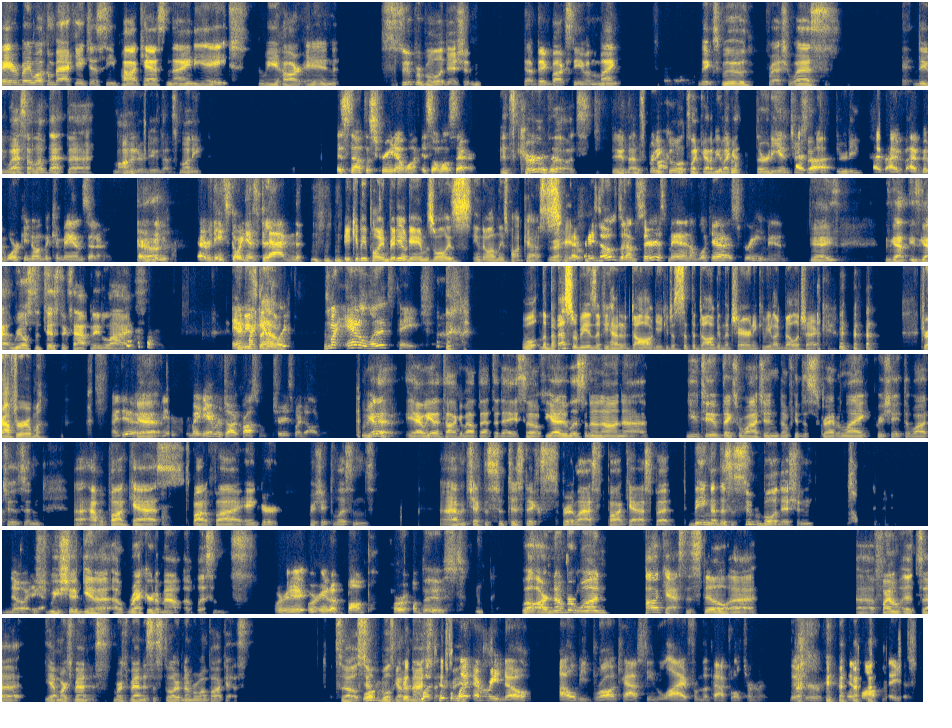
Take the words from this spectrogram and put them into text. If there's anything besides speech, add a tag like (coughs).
Hey, everybody, welcome back. HSC Podcast 98. We are in Super Bowl edition. Got Big Box Steve on the mic, Big Smooth, Fresh Wes. Dude, Wes, I love that uh, monitor, dude. That's money. It's not the screen I want. It's almost there. It's curved, though. It's, dude, that's pretty cool. It's like got to be like a 30 inch or I've, something. uh, 30? I've, I've I've been working on the command center. Yeah. Everything everything's going as planned. He could be playing video games while he's, you know, on these podcasts. right. Everybody knows that I'm serious, man. I'm looking at a screen, man. Yeah, he's he's got he's got real statistics happening live. (laughs) And needs my to have- this is my analytics page. (laughs) Well, the best would be is if you had a dog, you could just sit the dog in the chair and it could be like Belichick. (laughs) Draft room. I do. Yeah. My neighbor's dog across the street is my dog. we gotta yeah we gotta talk about that today so if you guys are listening on uh youtube thanks for watching don't forget to subscribe and like appreciate the watches and uh, apple podcasts spotify anchor appreciate the listens i haven't checked the statistics for last podcast but being that this is super bowl edition No we, idea. we should get a, a record amount of listens We're gonna we're gonna bump or a boost. Well, our number one podcast is still uh uh final it's uh yeah, March Madness. March Madness is still our number one podcast. So Super Bowl's gotta match let, that. just to right? let everybody know, I will be broadcasting live from the Pac-12 tournament this year (laughs) in Las Vegas.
